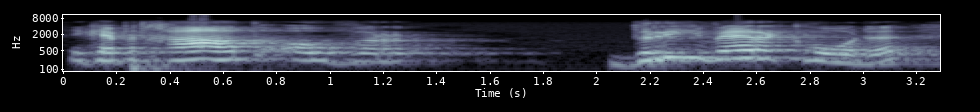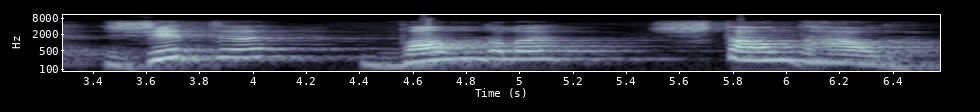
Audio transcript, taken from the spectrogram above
Ik heb het gehad over drie werkwoorden. Zitten, wandelen, stand houden.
